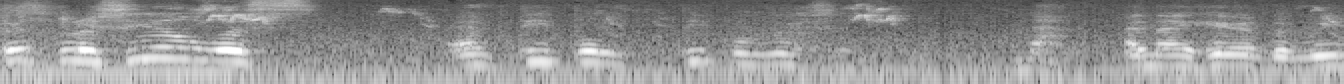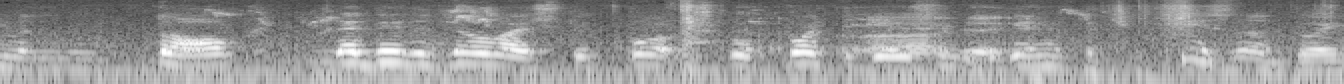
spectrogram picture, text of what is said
But Brazil was, and people people were saying, nah. And I hear the women talk. Hmm. They didn't know I speak por- spoke Portuguese in the ah, Okay. beginning. She's not going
